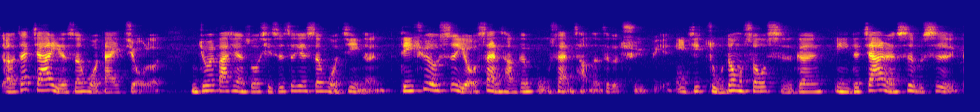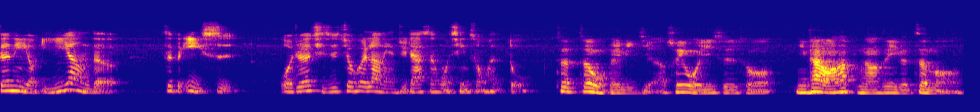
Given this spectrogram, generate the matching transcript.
呃，在家里的生活待久了，你就会发现说，其实这些生活技能的确是有擅长跟不擅长的这个区别，以及主动收拾跟你的家人是不是跟你有一样的这个意识，我觉得其实就会让你的居家生活轻松很多。这这我可以理解啊，所以我意思是说，你看哦，他平常是一个这么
